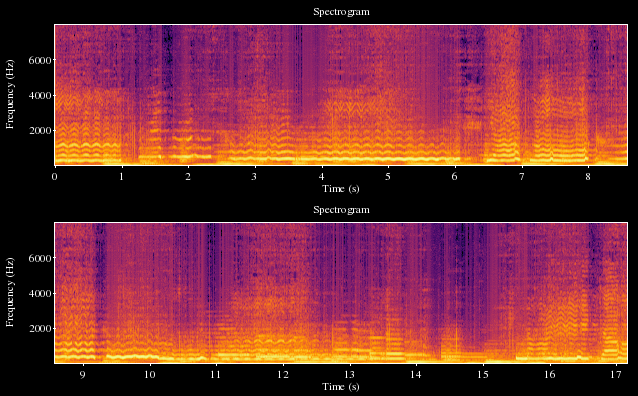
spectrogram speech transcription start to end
Ooh.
